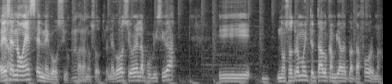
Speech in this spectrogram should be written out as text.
ese, no es el negocio para nosotros. El negocio es la publicidad. Y nosotros hemos intentado cambiar de plataforma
